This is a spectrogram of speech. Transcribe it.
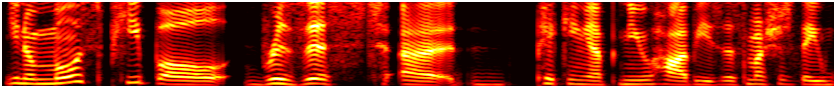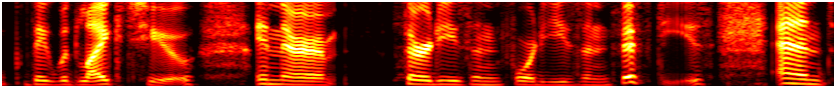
you know, most people resist uh, picking up new hobbies as much as they, they would like to in their 30s and 40s and 50s. And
